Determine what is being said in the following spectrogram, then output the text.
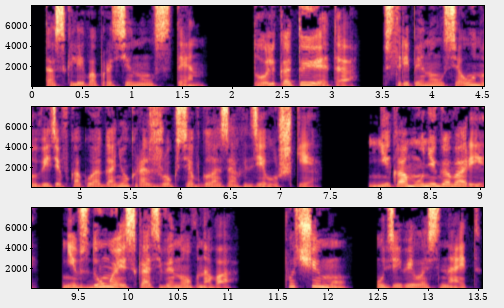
— тоскливо протянул Стэн. «Только ты это...» — встрепенулся он, увидев, какой огонек разжегся в глазах девушки. «Никому не говори, не вздумай искать виновного». «Почему?» — удивилась Найт.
